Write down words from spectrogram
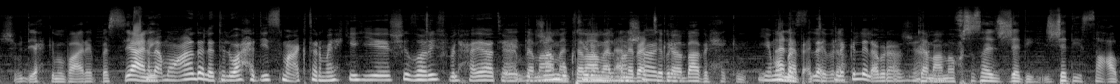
شو بدي أحكي ما بعرف بس يعني هلا معادلة الواحد يسمع أكثر ما يحكي هي شيء ظريف بالحياة يعني إيه تماما تماما. أنا بعتبرها باب الحكمة. أنا بعتبرها. لكل الأبراج يعني. تماما وخصوصا الجدي. الجدي صعب.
